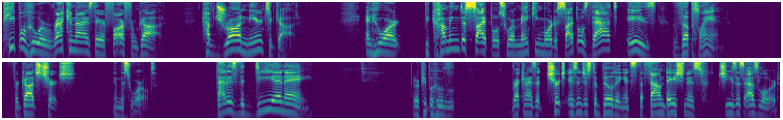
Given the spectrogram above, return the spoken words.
People who were recognized they are far from God have drawn near to God and who are becoming disciples, who are making more disciples, that is the plan for God's church in this world. That is the DNA. There were people who recognize that church isn't just a building, it's the foundation is Jesus as Lord.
